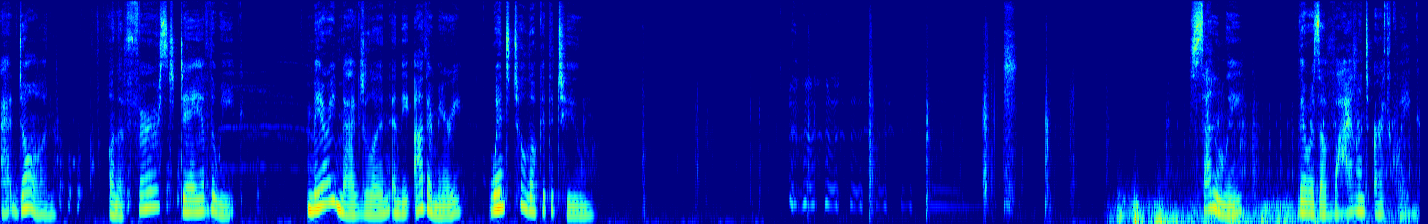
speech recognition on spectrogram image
at dawn, on the first day of the week, Mary Magdalene and the other Mary went to look at the tomb. Suddenly, there was a violent earthquake.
